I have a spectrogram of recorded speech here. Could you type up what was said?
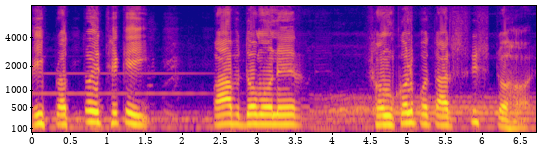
এই প্রত্যয় থেকেই পাপ দমনের সংকল্প তার সৃষ্ট হয়।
